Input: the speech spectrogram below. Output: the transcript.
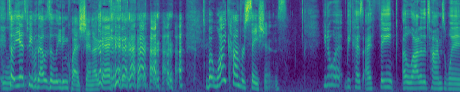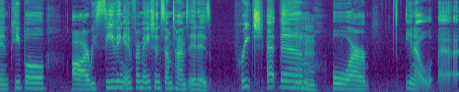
so yes, people, that was a leading question. Okay, but why conversations? You know what? Because I think a lot of the times when people are receiving information, sometimes it is preached at them mm-hmm. or you know, uh,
